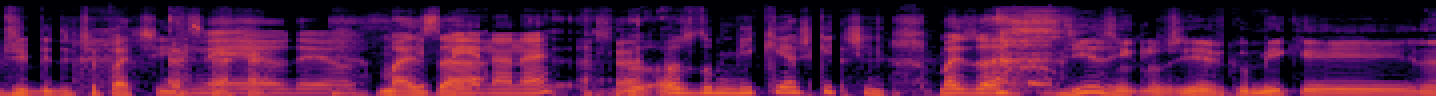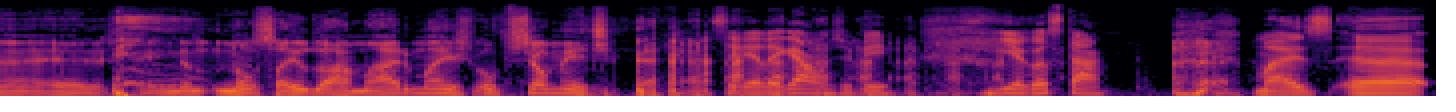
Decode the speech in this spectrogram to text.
gibi do Tio Patinhas. Meu Deus, Mas, que pena, a, né? Os do Mickey acho que tinha. Mas, a... Diz, inclusive, que o Mickey né, é, ainda não saiu do armário, mas oficialmente. Seria legal um gibi. Ia gostar. Mas, uh,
